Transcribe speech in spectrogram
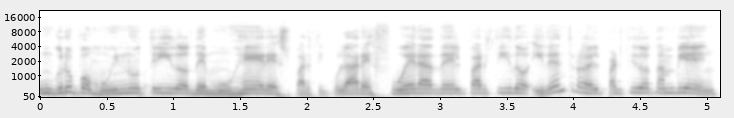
un grupo muy nutrido de mujeres particulares fuera del partido y dentro del partido también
